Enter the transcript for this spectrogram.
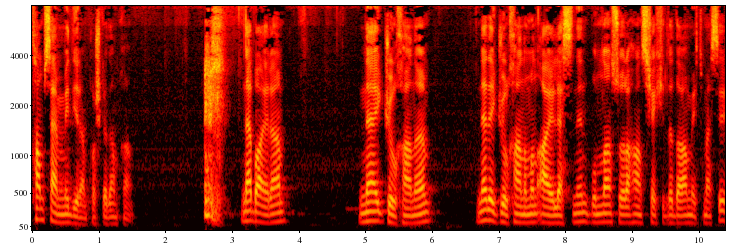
tam səmimi deyirəm Xoşqədəm xanım. nə bayram, nə Gül xanım, nə də Gül xanımın ailəsinin bundan sonra hansı şəkildə davam etməsi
